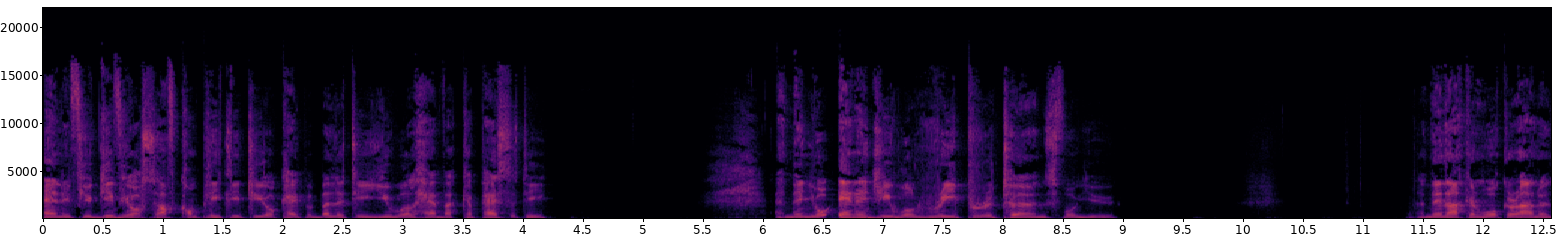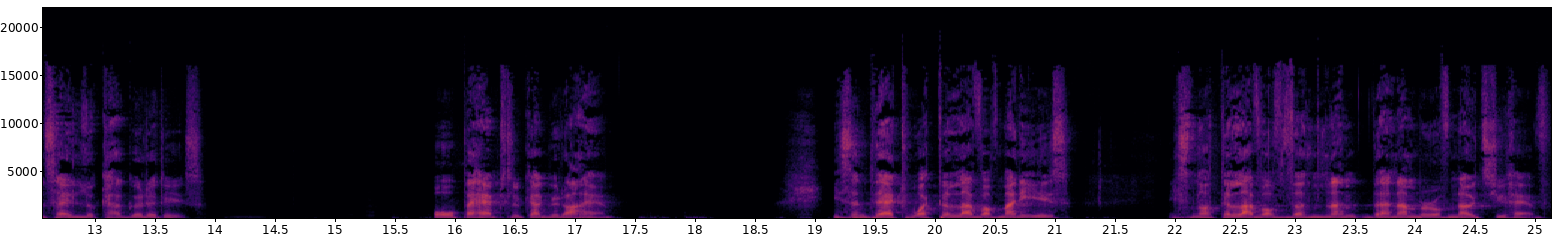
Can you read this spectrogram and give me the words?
And if you give yourself completely to your capability, you will have a capacity. And then your energy will reap returns for you. And then I can walk around and say, Look how good it is. Or perhaps, Look how good I am. Isn't that what the love of money is? It's not the love of the, num- the number of notes you have,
